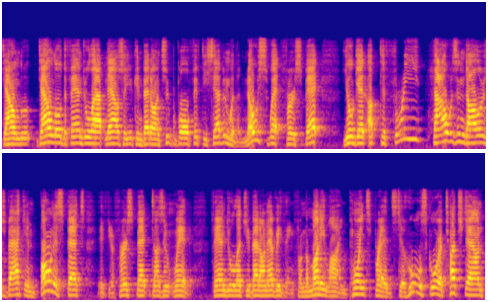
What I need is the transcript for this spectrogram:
Download, download the FanDuel app now so you can bet on Super Bowl 57 with a no sweat first bet. You'll get up to $3,000 back in bonus bets if your first bet doesn't win. FanDuel lets you bet on everything from the money line, point spreads, to who will score a touchdown.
